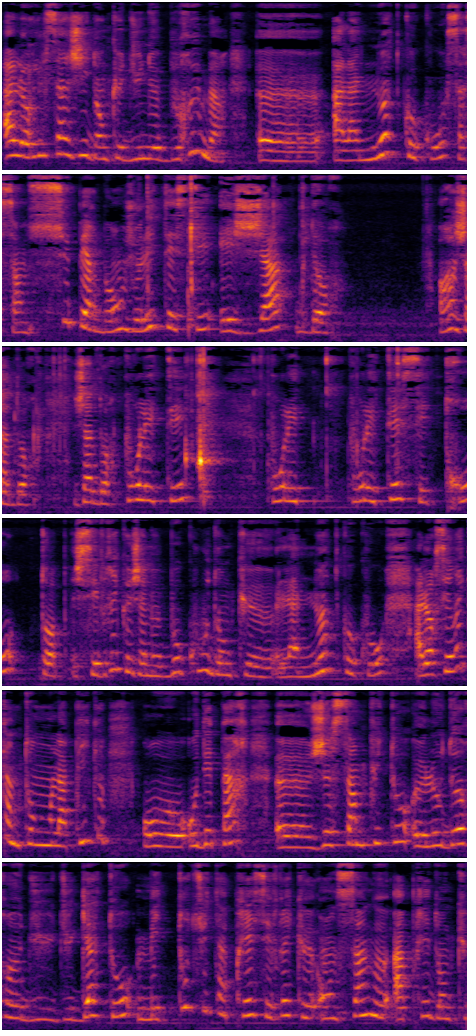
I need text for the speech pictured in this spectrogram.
Alors, il s'agit donc d'une brume euh, à la noix de coco. Ça sent super bon. Je l'ai testé et j'adore. Oh, j'adore. J'adore. Pour l'été, pour l'été, c'est trop top. C'est vrai que j'aime beaucoup donc euh, la noix de coco. Alors c'est vrai quand on l'applique au, départ, euh, je sens plutôt euh, l'odeur du, gâteau, mais tout de suite après, c'est vrai qu'on sent après donc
